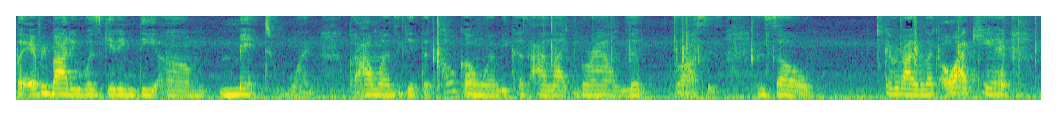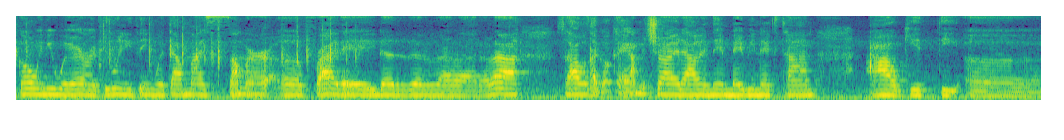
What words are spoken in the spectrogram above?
But everybody was getting the um, mint one. But I wanted to get the cocoa one because I like brown lip glosses. And so everybody was like, oh, I can't go anywhere or do anything without my summer uh, Friday, da da da da da da da. So I was like, okay, I'm gonna try it out, and then maybe next time I'll get the uh,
